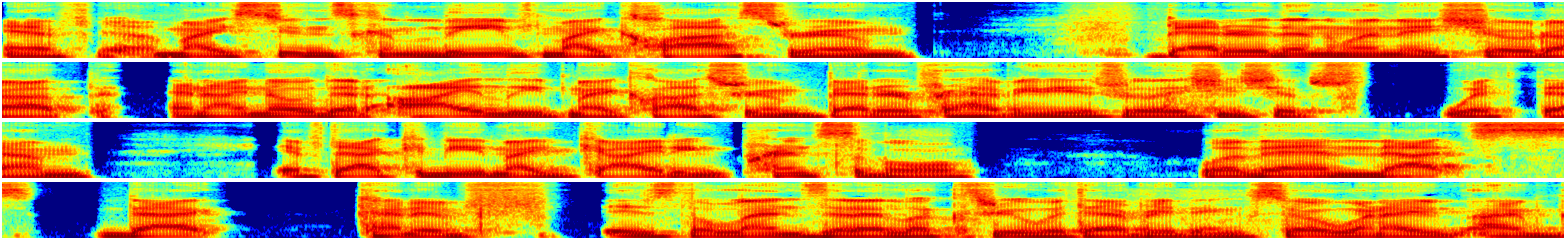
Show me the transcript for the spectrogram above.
And if yeah. my students can leave my classroom better than when they showed up, and I know that I leave my classroom better for having these relationships with them, if that could be my guiding principle, well then that's that kind of is the lens that I look through with everything. So when I, I'm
